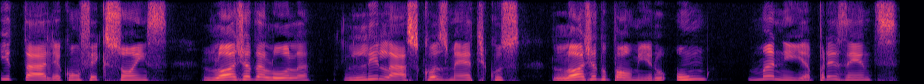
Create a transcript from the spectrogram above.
Itália Confecções, Loja da Lola, Lilás Cosméticos, Loja do Palmiro 1, Mania Presentes,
